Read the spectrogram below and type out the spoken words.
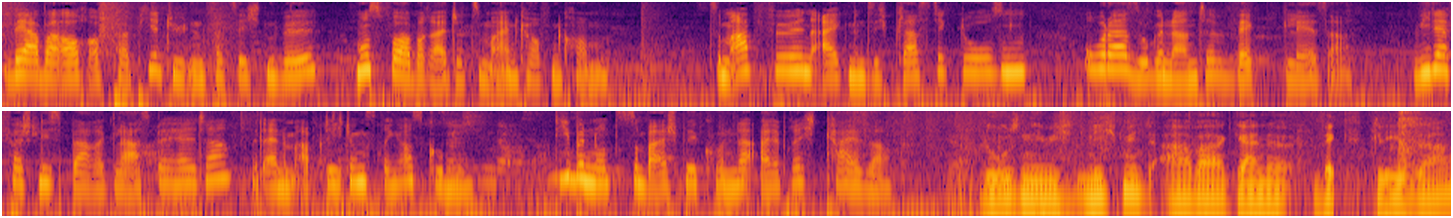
Wer aber auch auf Papiertüten verzichten will, muss vorbereitet zum Einkaufen kommen. Zum Abfüllen eignen sich Plastikdosen oder sogenannte Weggläser. Wiederverschließbare Glasbehälter mit einem Abdichtungsring aus Gummi. Die benutzt zum Beispiel Kunde Albrecht Kaiser. Dosen nehme ich nicht mit, aber gerne Weggläser.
